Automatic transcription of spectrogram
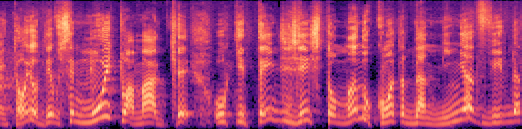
Então eu devo ser muito amado, porque o que tem de gente tomando conta da minha vida,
